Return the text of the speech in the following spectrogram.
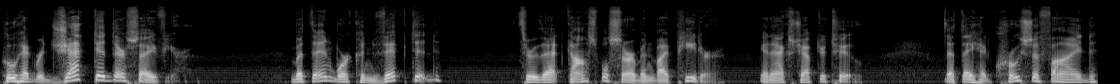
who had rejected their Savior, but then were convicted through that gospel sermon by Peter in Acts chapter 2 that they had crucified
